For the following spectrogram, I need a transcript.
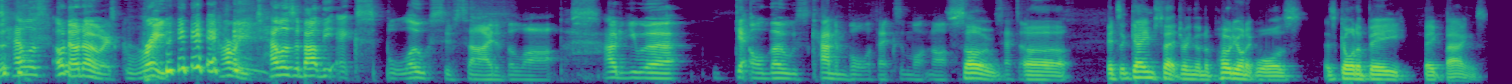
tell us. Oh no, no, it's great. Harry, tell us about the explosive side of the LARP. How do you uh, get all those cannonball effects and whatnot? So, Setup. uh, it's a game set during the Napoleonic Wars. There's got to be big bangs.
